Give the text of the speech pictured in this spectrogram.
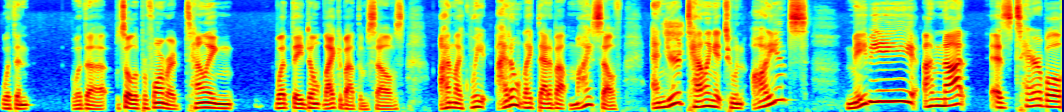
with an with a solo performer telling what they don't like about themselves, I'm like, wait, I don't like that about myself. And you're telling it to an audience? Maybe I'm not as terrible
